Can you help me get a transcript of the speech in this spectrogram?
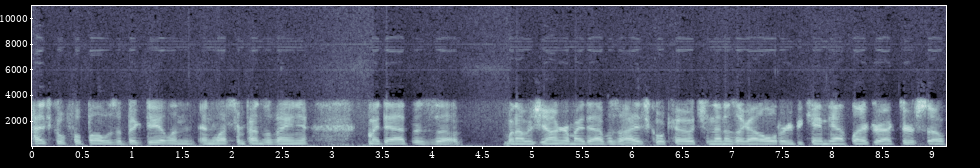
high school football was a big deal in, in Western Pennsylvania. My dad was, uh, when I was younger, my dad was a high school coach, and then as I got older, he became the athletic director. So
